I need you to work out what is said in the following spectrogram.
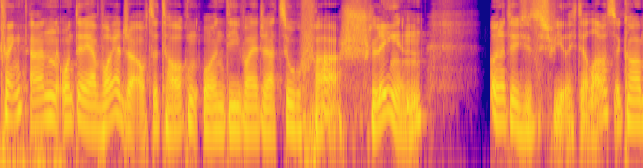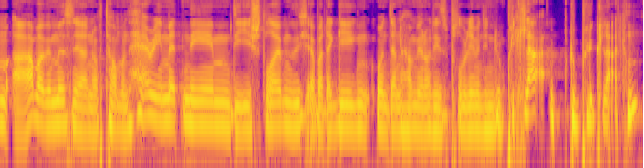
fängt an, unter der Voyager aufzutauchen und die Voyager zu verschlingen. Und natürlich ist es schwierig, da rauszukommen, aber wir müssen ja noch Tom und Harry mitnehmen, die sträuben sich aber dagegen und dann haben wir noch dieses Problem mit den Duplikla Duplikaten.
